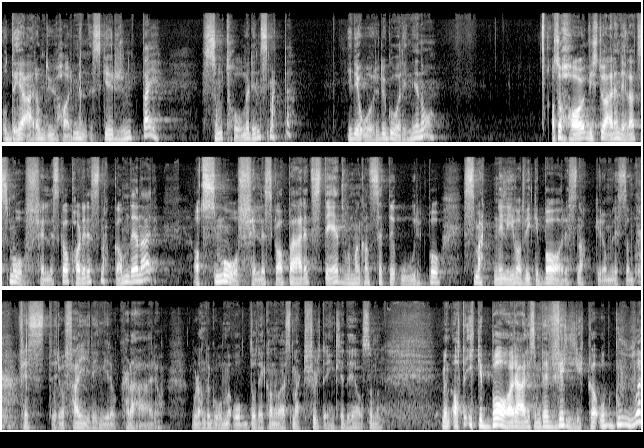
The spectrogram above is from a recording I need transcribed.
Og det er om du har mennesker rundt deg som tåler din smerte i det året du går inn i nå. Altså, Hvis du er en del av et småfellesskap, har dere snakka om det der? At småfellesskapet er et sted hvor man kan sette ord på smerten i livet. At vi ikke bare snakker om liksom, fester og feiringer og klær og hvordan det går med Odd. Og det kan jo være smertefullt, egentlig, det også. Men, men at det ikke bare er liksom, det vellykka og gode,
